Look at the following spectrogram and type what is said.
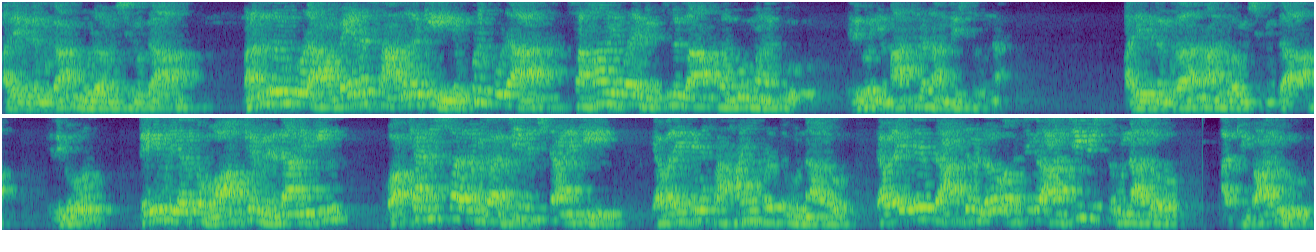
అదే విధముగా మూడవ అంశముగా మనందరం కూడా పేద సాధనకి ఎప్పుడు కూడా సహాయపడే వ్యక్తులుగా ప్రభు మనకు ఇదిగో ఈ మాటలను అందిస్తూ ఉన్నారు. అదే విధముగా నాలుగవ అంశముగా ఇదిగో దేవుడి యొక్క వాక్యం వినడానికి వాక్యానుసారముగా జీవించడానికి ఎవరైతే సహాయపడుతూ ఉన్నారో ఎవరైతే ప్రార్థనలో ఒకటిగా జీవిస్తూ ఉన్నారో అటు వారు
